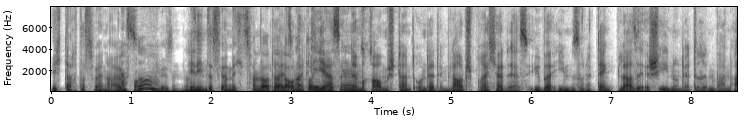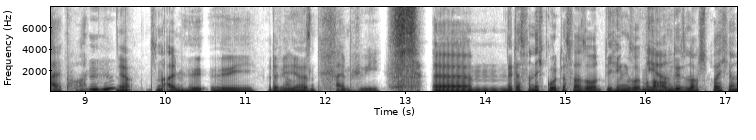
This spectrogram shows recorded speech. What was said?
Ich dachte, das wäre ein Alphorn so. gewesen. Man In- sieht das ja nicht. Es waren lauter Als Lautsprecher. Matthias ja, in dem. Raum stand unter dem Lautsprecher, da ist über ihm so eine Denkblase erschienen und da drin war ein Alphorn. Mhm. Ja, so ein Almhöi oder wie Ja. die heißen. Almhüi. Ähm, Nee, das fand ich gut. Das war so, die hingen so im Ja. Raum, diese Lautsprecher.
